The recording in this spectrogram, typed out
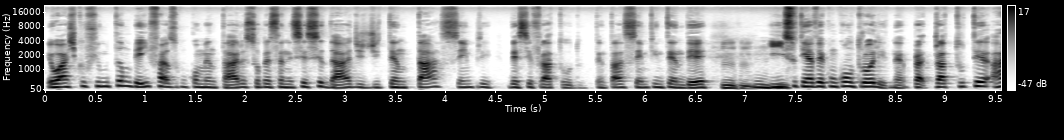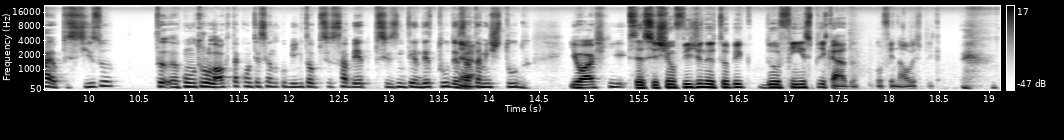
Eu acho que o filme também faz um comentário sobre essa necessidade de tentar sempre decifrar tudo, tentar sempre entender. Uhum. E isso tem a ver com controle, né? Para tu ter, ah, eu preciso controlar o que está acontecendo comigo, então eu preciso saber, preciso entender tudo, é. exatamente é. tudo. E eu acho que. Você assistiu um vídeo no YouTube do fim explicado, o final explicado.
